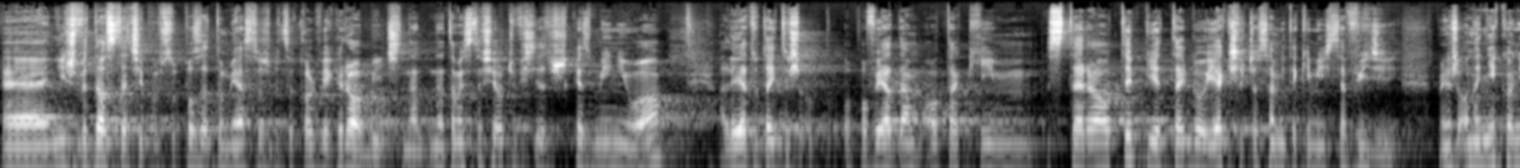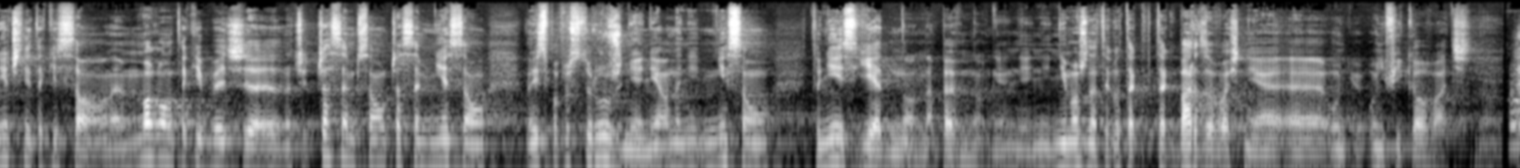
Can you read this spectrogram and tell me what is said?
e, niż wydostać się po prostu poza to miasto, żeby cokolwiek robić. Na, natomiast to się oczywiście troszeczkę zmieniło, ale ja tutaj też op- opowiadam o takim stereotypie tego, jak się czasami takie miejsca widzi, ponieważ one niekoniecznie takie są. One mogą takie być, e, znaczy czasem są, czasem nie są, no jest po prostu różnie, nie? One nie, nie są, to nie jest jedno na pewno, nie, nie, nie można tego tak, tak bardzo właśnie e, uni- unifikować. No.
